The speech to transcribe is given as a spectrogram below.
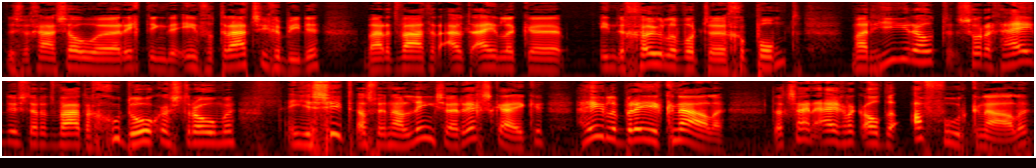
Dus we gaan zo eh, richting de infiltratiegebieden, waar het water uiteindelijk eh, in de geulen wordt eh, gepompt. Maar hieruit zorgt hij dus dat het water goed door kan stromen. En je ziet, als we naar links en rechts kijken, hele brede knalen. Dat zijn eigenlijk al de afvoerknalen,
